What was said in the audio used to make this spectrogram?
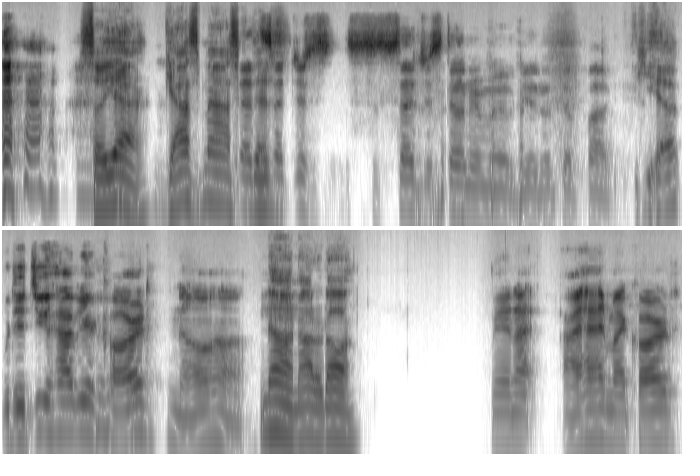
So yeah, gas mask. That's there's- such a s- such a stoner move, dude. What the fuck? Yep. Did you have your card? No, huh? No, not at all. Man, I I had my card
